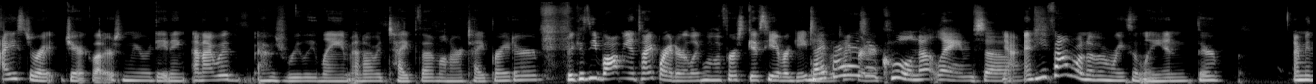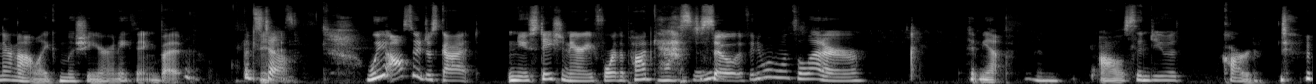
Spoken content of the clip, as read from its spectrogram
I used to write Jarek letters when we were dating, and I would I was really lame, and I would type them on our typewriter because he bought me a typewriter, like one of the first gifts he ever gave me. typewriters are cool, not lame. So Yeah, and he found one of them recently, and they're, I mean, they're not like mushy or anything, but but still, anyways. we also just got new stationery for the podcast. Mm-hmm. So if anyone wants a letter, hit me up and I'll send you a card.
